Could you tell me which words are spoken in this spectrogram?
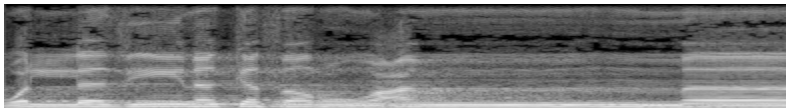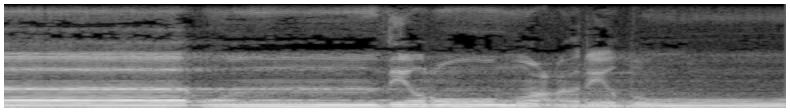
والذين كفروا عما أنذروا معرضون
